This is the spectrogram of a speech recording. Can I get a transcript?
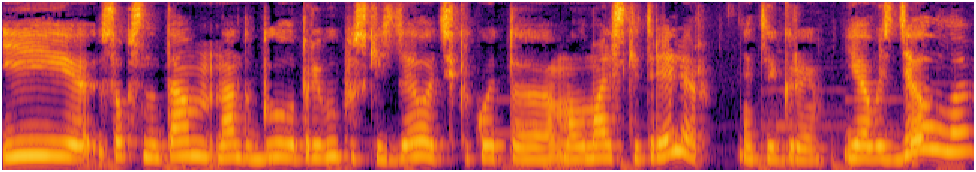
И, собственно, там надо было при выпуске сделать какой-то маломальский трейлер этой игры. Я его сделала,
